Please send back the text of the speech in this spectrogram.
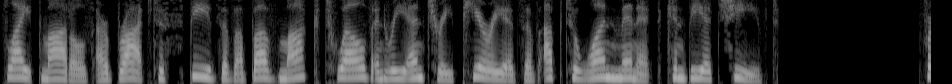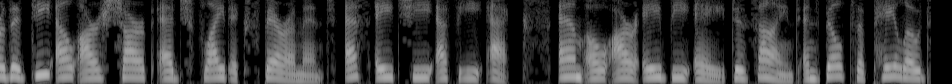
flight models are brought to speeds of above Mach 12 and re-entry periods of up to one minute can be achieved. For the DLR Sharp Edge Flight Experiment MORABA designed and built the payload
